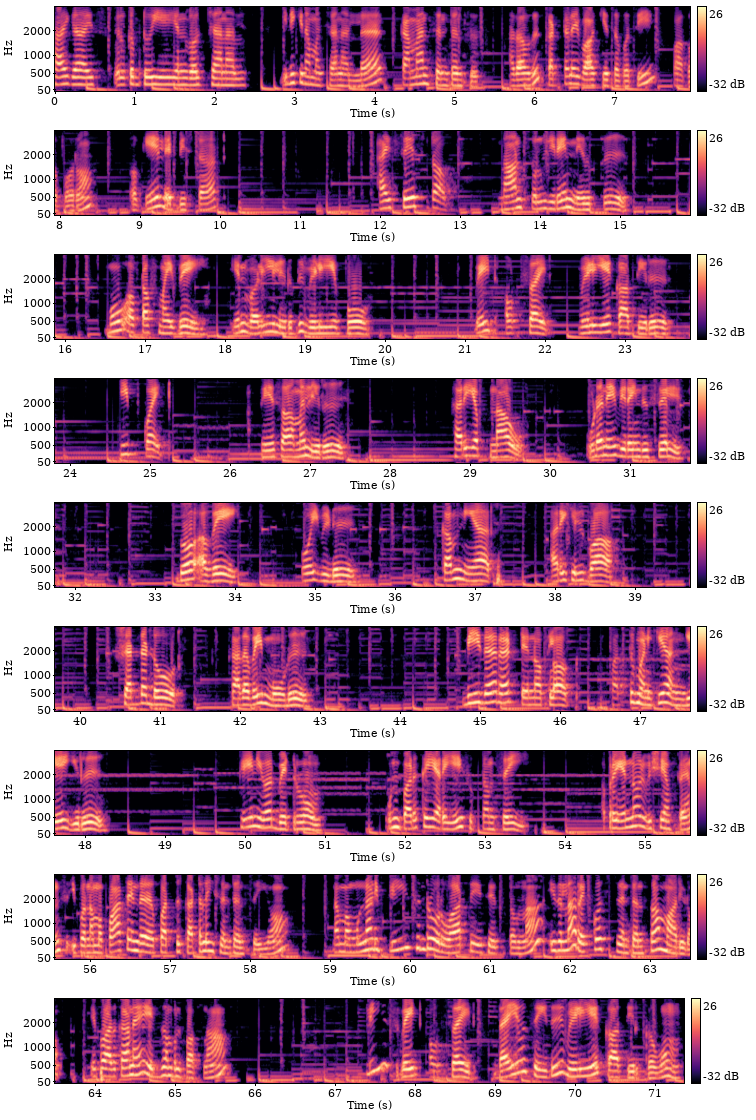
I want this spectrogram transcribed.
Hi guys welcome to A N world channel இன்றைக்கி நம்ம சேனலில் கமாண்ட் சென்டென்சஸ் அதாவது கட்டளை வாக்கியத்தை பற்றி பார்க்க போகிறோம் okay let be start I say stop நான் சொல்கிறேன் நிறுத்து. Move out of my way என் வழியிலிருந்து வெளியே போ. வெயிட் அவுட் சைட் வெளியே காத்திரு. கீப் குவைட் பேசாமல் இரு. ஹரி அப் நவ் உடனே விரைந்து செல். கோ அவே போய்விடு. கம் நியர் அருகில் வா. ஷட் த டோர் கதவை மூடு. Be there at ten o'clock பத்து மணிக்கு அங்கே இரு. க்ளீன் யுவர் பெட்ரூம் உன் படுக்கை அறையை சுத்தம் செய். அப்புறம் இன்னொரு விஷயம் ஃப்ரெண்ட்ஸ் இப்போ நம்ம பார்த்த இந்த பத்து கட்டளை சென்டென்ஸையும் நம்ம முன்னாடி ப்ளீஸ்ன்ற ஒரு வார்த்தையை சேர்த்துட்டோம்னா இதெல்லாம் ரெக்வஸ்ட் சென்டென்ஸாக மாறிடும். இப்போ அதுக்கான எக்ஸாம்பிள் பார்க்கலாம். ப்ளீஸ் வெயிட் அவுட் சைட் தயவு செய்து வெளியே காத்திருக்கவும்.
